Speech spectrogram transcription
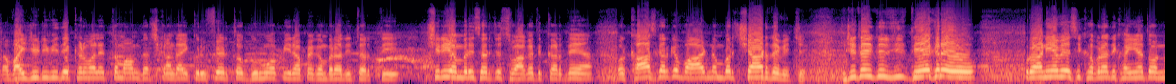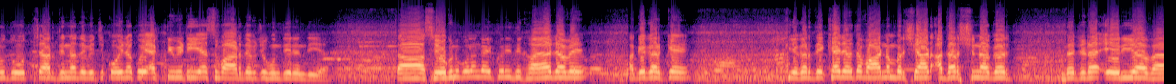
ਤਾਂ ਵਾਈਜੀਟੀਵੀ ਦੇਖਣ ਵਾਲੇ तमाम ਦਰਸ਼ਕਾਂ ਦਾ ਇੱਕ ਵਾਰੀ ਫਿਰ ਤੋਂ ਗੁਰੂਆਂ ਪੀਰਾਂ ਪੈਗੰਬਰਾਂ ਦੀ ਧਰਤੀ ਸ਼੍ਰੀ ਅੰਮ੍ਰਿਤਸਰ 'ਚ ਸਵਾਗਤ ਕਰਦੇ ਹਾਂ ਔਰ ਖਾਸ ਕਰਕੇ ਵਾਰਡ ਨੰਬਰ 66 ਦੇ ਵਿੱਚ ਜਿਹਦੇ 'ਚ ਤੁਸੀਂ ਦੇਖ ਰਹੇ ਹੋ ਪੁਰਾਣੀਆਂ ਵੀ ਅਸੀਂ ਖਬਰਾਂ ਦਿਖਾਈਆਂ ਤੁਹਾਨੂੰ 2-4 ਦਿਨਾਂ ਦੇ ਵਿੱਚ ਕੋਈ ਨਾ ਕੋਈ ਐਕਟੀਵਿਟੀ ਇਸ ਵਾਰਡ ਦੇ ਵਿੱਚ ਹੁੰਦੀ ਰਹਿੰਦੀ ਹੈ ਤਾਂ ਸਹਿਯੋਗ ਨੂੰ ਬੋਲਾਂਗਾ ਇੱਕ ਵਾਰੀ ਦਿਖਾਇਆ ਜਾਵੇ ਅੱਗੇ ਕਰਕੇ ਕਿ ਅਗਰ ਦੇਖਿਆ ਜਾਵੇ ਤਾਂ ਵਾਰਡ ਨੰਬਰ 66 ਆਦਰਸ਼ ਨਗਰ ਦਾ ਜਿਹੜਾ ਏਰੀਆ ਵਾ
